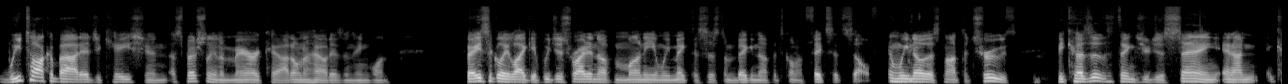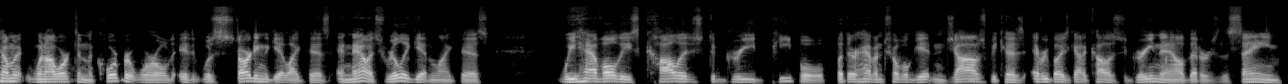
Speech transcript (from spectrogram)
We talk about education, especially in America. I don't know how it is in England basically like if we just write enough money and we make the system big enough it's going to fix itself and we know that's not the truth because of the things you're just saying and i'm coming when i worked in the corporate world it was starting to get like this and now it's really getting like this we have all these college degreed people but they're having trouble getting mm. jobs because everybody's got a college degree now that are the same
